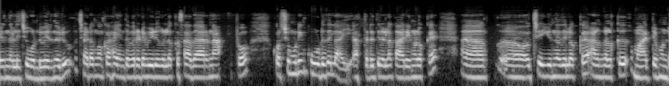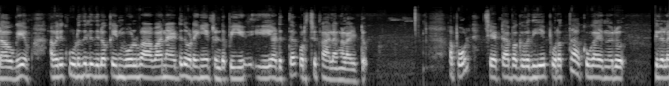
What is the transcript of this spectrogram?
എഴുന്നള്ളിച്ച് കൊണ്ടുവരുന്ന ഒരു ചടങ്ങൊക്കെ ഹൈന്ദവരുടെ വീടുകളിലൊക്കെ സാധാരണ ഇപ്പോൾ കുറച്ചും കൂടി കൂടുതലായി. അത്തരത്തിലുള്ള കാര്യങ്ങളൊക്കെ ചെയ്യുന്നതിലൊക്കെ ആളുകൾക്ക് മാറ്റമുണ്ടാവുകയും അവർ കൂടുതൽ ഇതിലൊക്കെ ഇൻവോൾവ് ആവാനായിട്ട് തുടങ്ങിയിട്ടുണ്ട് ഇപ്പോൾ ഈ ഈ അടുത്ത കുറച്ച് കാലങ്ങളായിട്ട്. അപ്പോൾ ചേട്ടാ ഭഗവതിയെ പുറത്താക്കുക എന്നൊരു ഇതിലുള്ള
